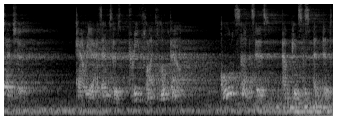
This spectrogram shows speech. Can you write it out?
Attention. Carrier has entered pre-flight lockdown. All services have been suspended.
